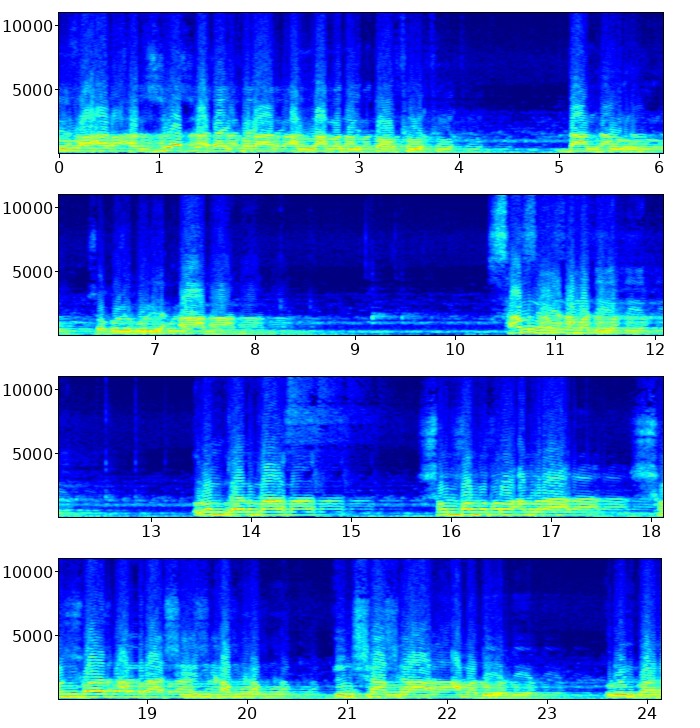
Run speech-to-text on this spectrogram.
আল্লাহর ফরজিয়াত আদায় করার আল্লাহ আমাদের তৌফিক দান করুন। সকলে বলি আমিন। সামনে আমাদের রমজান মাস। সম্ভবত আমরা শনিবার আমরা শেহরি খাব। ইনশাআল্লাহ আমাদের রবিবার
